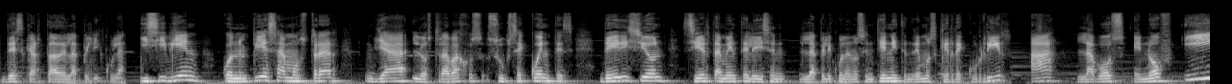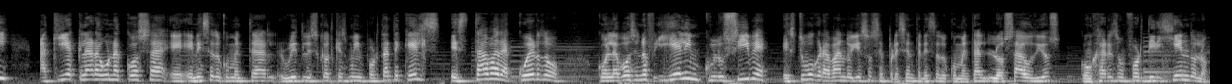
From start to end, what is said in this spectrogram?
descartada de la película. Y si bien cuando empieza a mostrar ya los trabajos subsecuentes de edición, ciertamente le dicen la película no se entiende y tendremos que recurrir a la voz en off y Aquí aclara una cosa eh, en este documental Ridley Scott que es muy importante, que él estaba de acuerdo con la voz en off y él inclusive estuvo grabando, y eso se presenta en este documental, los audios con Harrison Ford dirigiéndolo.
